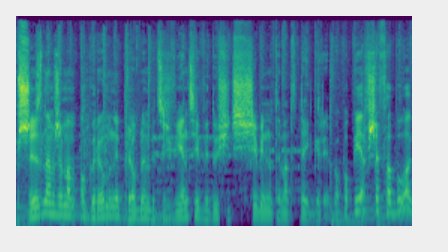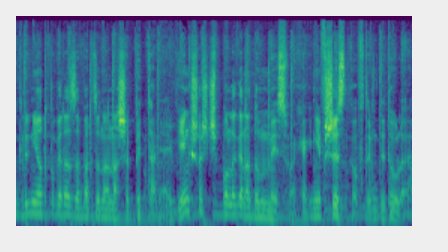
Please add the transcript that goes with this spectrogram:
Przyznam, że mam ogromny problem, by coś więcej wydusić z siebie na temat tej gry, bo po pierwsze fabuła gry nie odpowiada za bardzo na nasze pytania i większość polega na domysłach, jak nie wszystko w tym tytule.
